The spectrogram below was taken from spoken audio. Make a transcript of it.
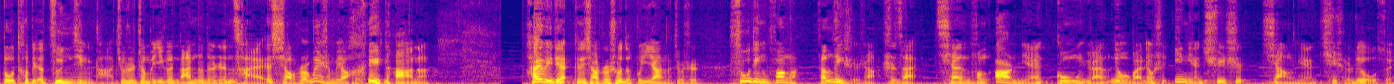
都特别的尊敬他，就是这么一个难得的人才。小说为什么要黑他呢？还有一点跟小说说的不一样的，就是苏定方啊，在历史上是在乾封二年（公元六百六十一年）去世，享年七十六岁。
